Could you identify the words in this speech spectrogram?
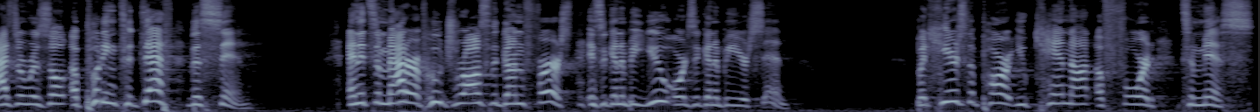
as a result of putting to death the sin. And it's a matter of who draws the gun first. Is it going to be you or is it going to be your sin? But here's the part you cannot afford to miss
